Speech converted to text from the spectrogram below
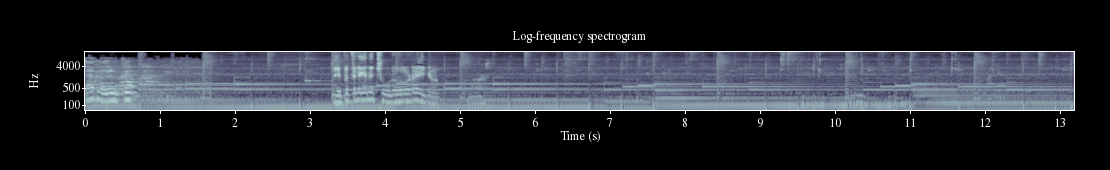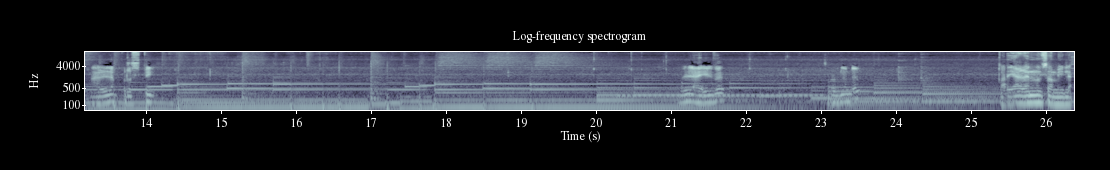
സാറിന് എടുക്കാം. നെയ്പ്പത്തിൽ ഇങ്ങനെ ചൂടോടെ കഴിക്കണം. നല്ല ക്രിസ്പി. ലൈവ് കറിയാകാനൊന്നും സമയമില്ല.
